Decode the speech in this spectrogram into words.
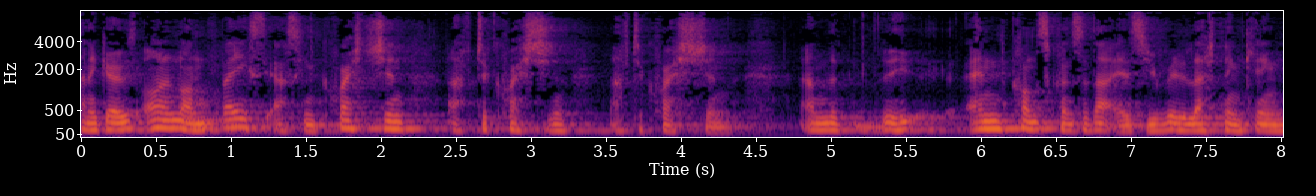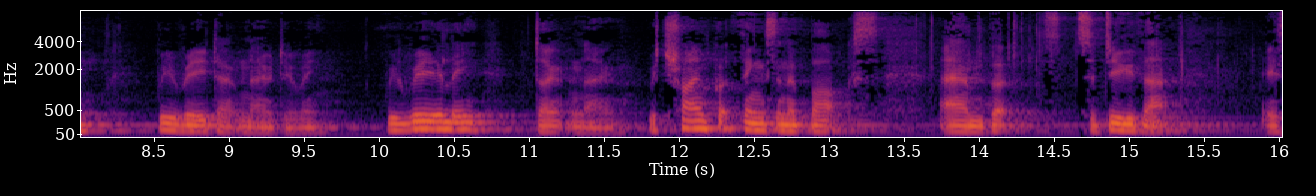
And he goes on and on, basically asking question after question after question. And the, the end consequence of that is you're really left thinking, we really don't know, do we? We really don't know. We try and put things in a box, um, but to do that is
